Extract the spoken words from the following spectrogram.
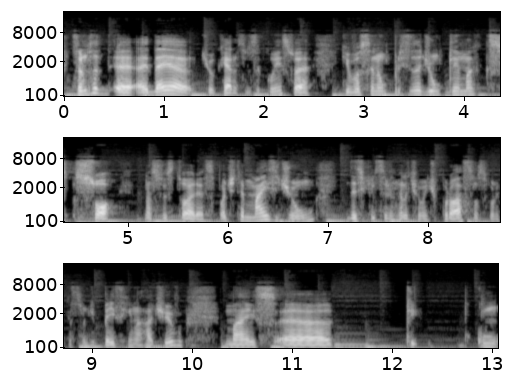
Precisa, uh, a ideia que eu quero trazer com isso é que você não precisa de um clímax só na sua história. Você pode ter mais de um, desde que eles sejam relativamente próximos, por uma questão de pacing narrativo, mas com,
